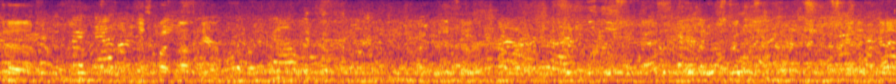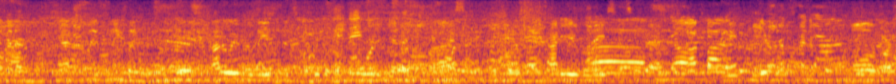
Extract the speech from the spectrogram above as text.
Uh, this button up here. How do we release this? People can afford to get it. How do you release it? No, I bought different trying to put all of our. I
